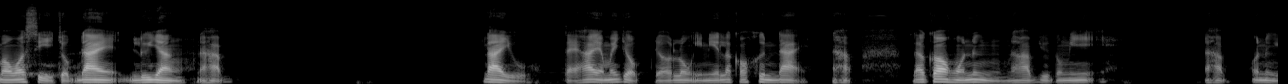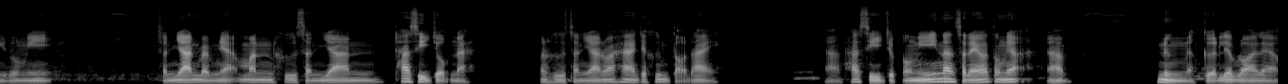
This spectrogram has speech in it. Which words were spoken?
มองว่า 4 จบได้หรือยังนะครับ ได้อยู่ แต่ถ้ายังไม่จบ เดี๋ยวลงอีกนิดแล้วก็ขึ้นได้นะครับ แล้วก็หัวหนึ่งนะครับอยู่ตรงนี้ นะครับหัวหนึ่งอยู่ตรงนี้ สัญญาณแบบเนี้ยมันคือสัญญาณถ้า4จบนะ มันคือสัญญาณว่า5จะขึ้นต่อได้นะครับถ้า4จบตรงนี้นั่นแสดงว่าตรงเนี้ยนะครับ1นะเกิดเรียบร้อยแล้ว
